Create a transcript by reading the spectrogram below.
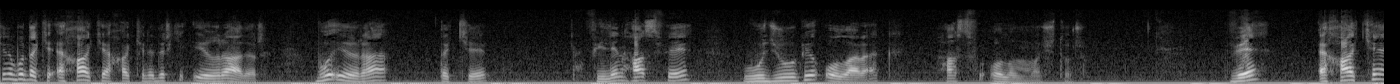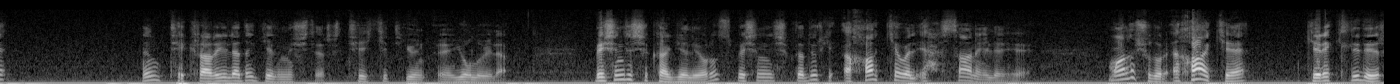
Şimdi buradaki ehake ehake nedir ki? İğradır. Bu İğra'daki fiilin hasfi vücubi olarak hasf olunmuştur. Ve ehake'nin tekrarıyla da gelmiştir. Tehkit e, yoluyla. Beşinci şıkka geliyoruz. Beşinci şıkta diyor ki ehake vel ihsan ileyhi. Mana şudur. Ehake gereklidir.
